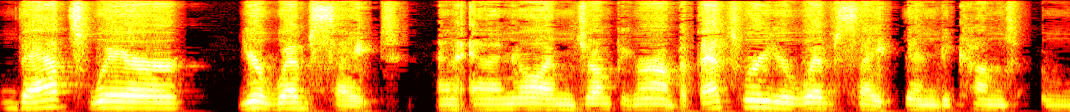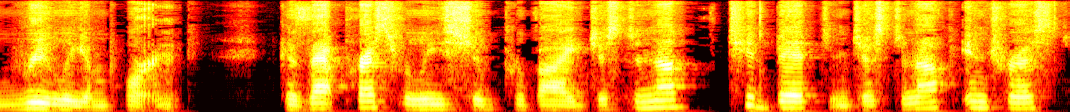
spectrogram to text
that's where your website, and, and I know I'm jumping around, but that's where your website then becomes really important because that press release should provide just enough tidbit and just enough interest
